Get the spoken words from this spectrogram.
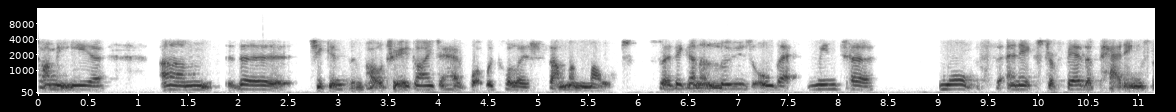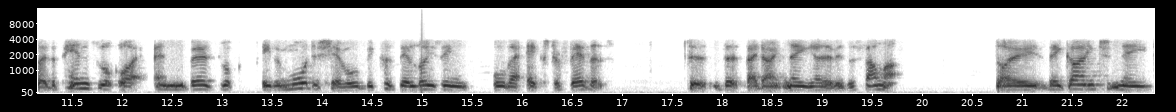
time of year, um, the chickens and poultry are going to have what we call a summer molt. So they're going to lose all that winter warmth and extra feather padding. So the pens look like, and the birds look even more dishevelled because they're losing all that extra feathers to, that they don't need over the summer. So they're going to need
